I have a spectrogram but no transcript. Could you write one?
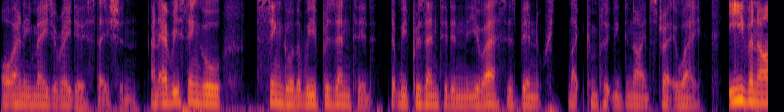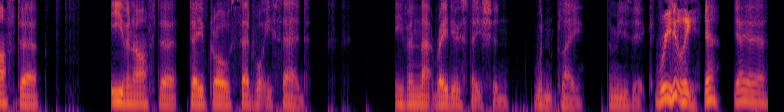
or any major radio station. And every single single that we've presented, that we've presented in the US has been like completely denied straight away. Even after, even after Dave Grohl said what he said, even that radio station wouldn't play the music. Really? Yeah, yeah, yeah, yeah.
